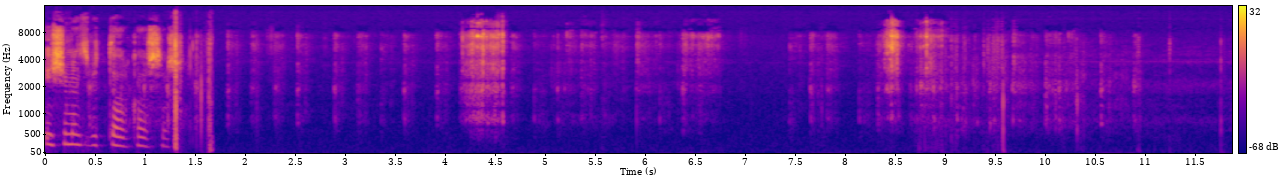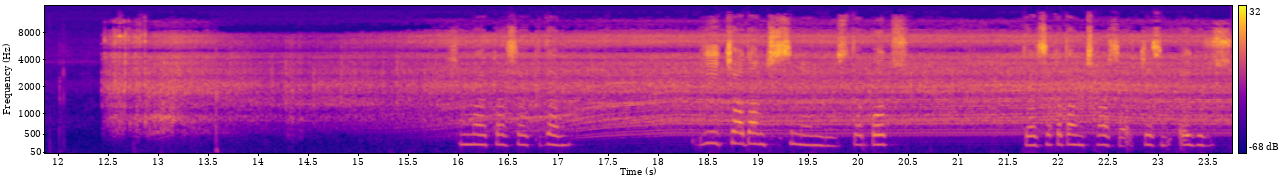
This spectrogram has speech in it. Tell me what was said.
İşimiz bitti arkadaşlar. Arkadaşlar gidelim. Bir iki adam çıksın önümüzde. Bot. Gerçek adam çıkarsa kesin ölürüz.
